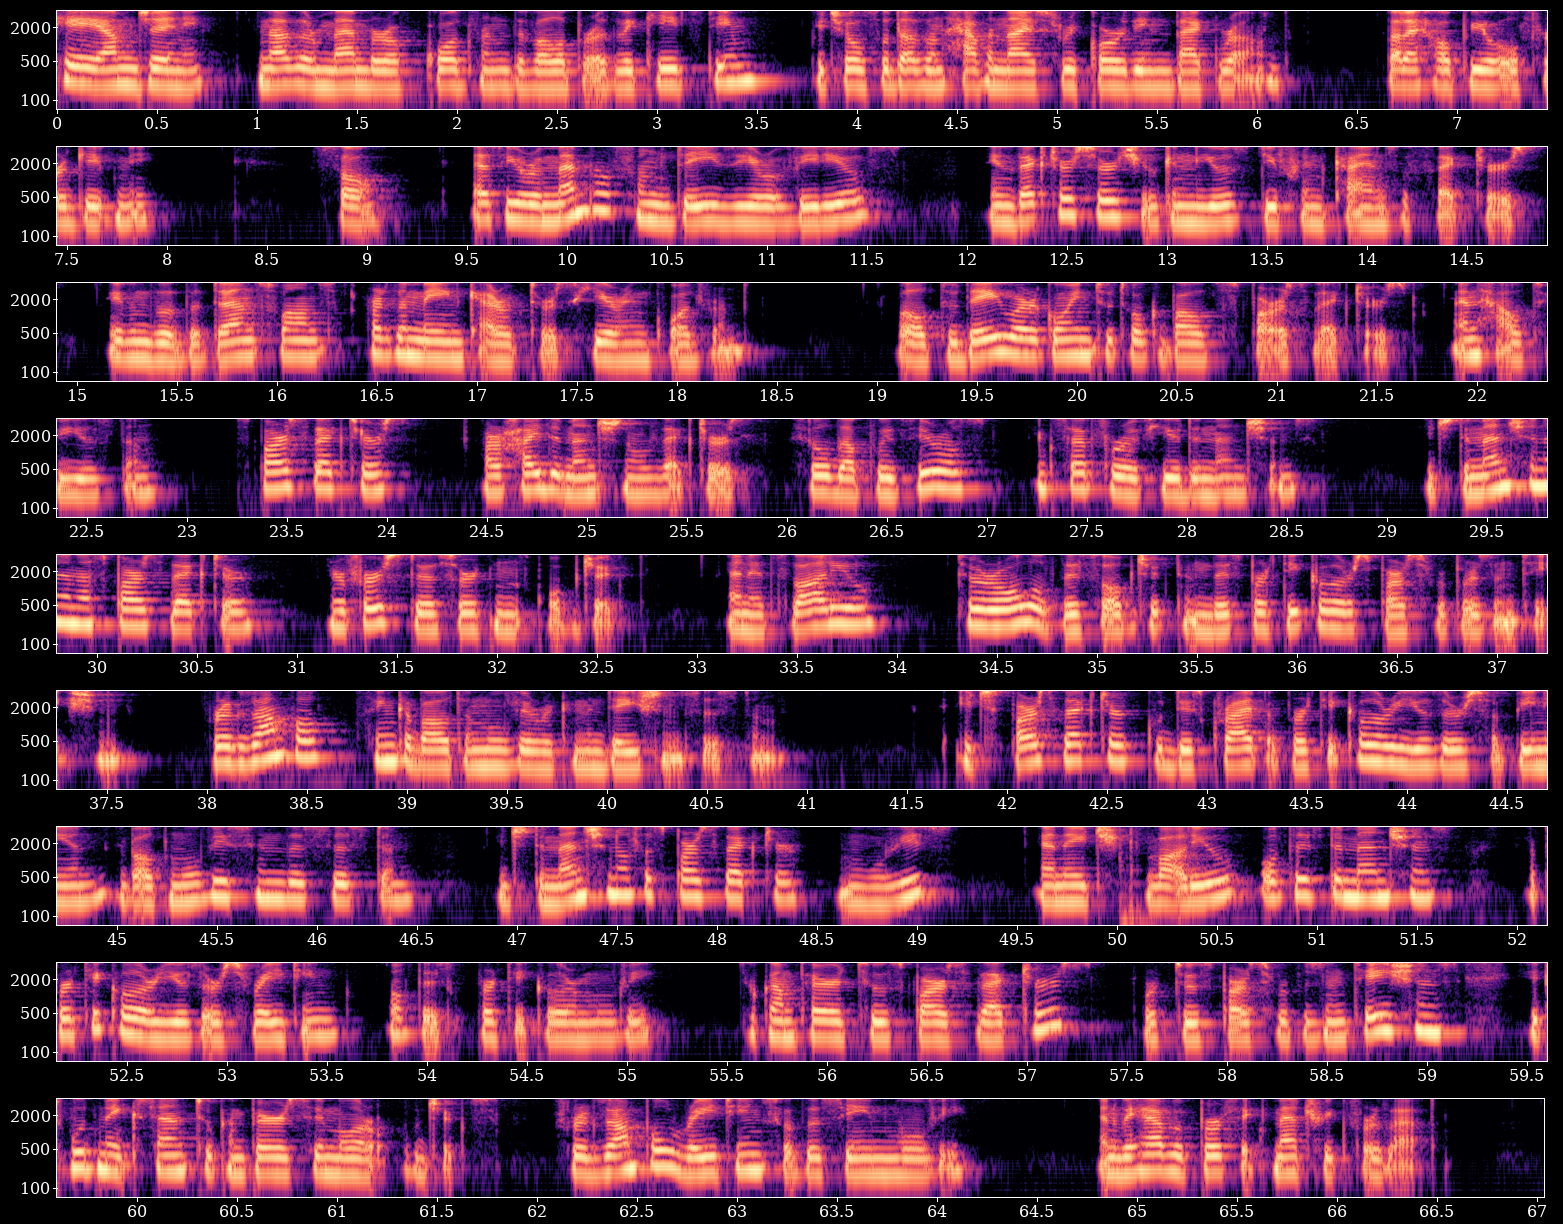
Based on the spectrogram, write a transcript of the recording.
Hey, I'm Jenny, another member of Qdrant Developer Advocates team, which also doesn't have a nice recording background, but I hope you all forgive me. So, as you remember from day zero videos, in vector search you can use different kinds of vectors, even though the dense ones are the main characters here in Qdrant. Well, today we're going to talk about sparse vectors and how to use them. Sparse vectors are high-dimensional vectors filled up with zeros except for a few dimensions. Each dimension in a sparse vector refers to a certain object, and its value to a role of this object in this particular sparse representation. For example, think about a movie recommendation system. Each sparse vector could describe a particular user's opinion about movies in this system, each dimension of a sparse vector, movies, and each value of these dimensions, a particular user's rating of this particular movie. To compare two sparse vectors, or two sparse representations, it would make sense to compare similar objects, for example, ratings of the same movie. And we have a perfect metric for that.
